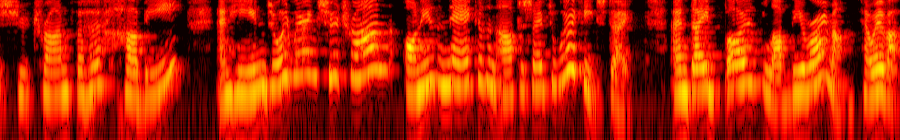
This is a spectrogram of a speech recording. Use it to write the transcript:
Shutran for her hubby, and he enjoyed wearing Shutran on his neck as an aftershave to work each day. And they both loved the aroma. However,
